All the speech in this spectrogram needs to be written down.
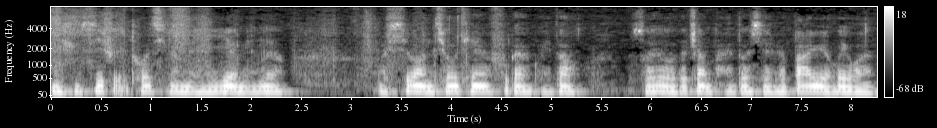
你是溪水托起的每一页明亮。我希望秋天覆盖轨道，所有的站牌都写着八月未完。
